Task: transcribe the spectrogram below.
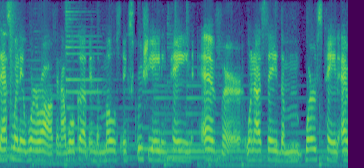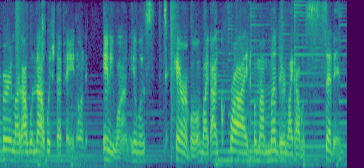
that's when it wore off and i woke up in the most excruciating pain ever when i say the worst pain ever like i would not wish that pain on anyone. It was terrible. Like I cried for my mother like I was seven.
